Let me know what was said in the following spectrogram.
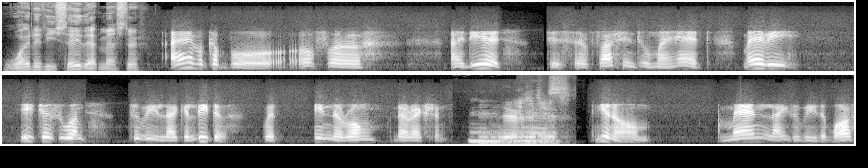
Why did he say that, Master? I have a couple of uh, ideas just uh, flashing through my head. Maybe he just wants to be like a leader, but in the wrong direction. Yes, yes. You know, men like to be the boss,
